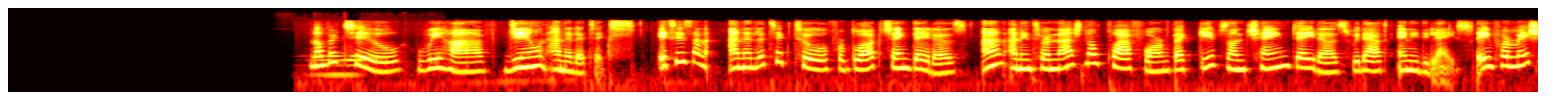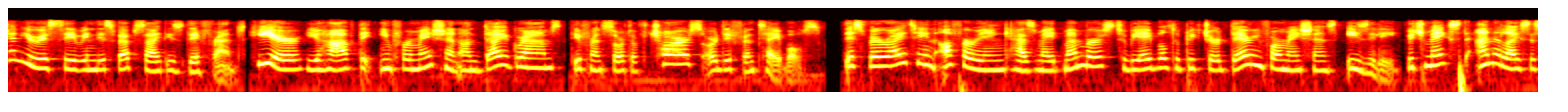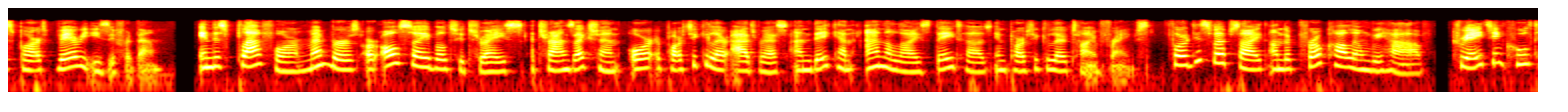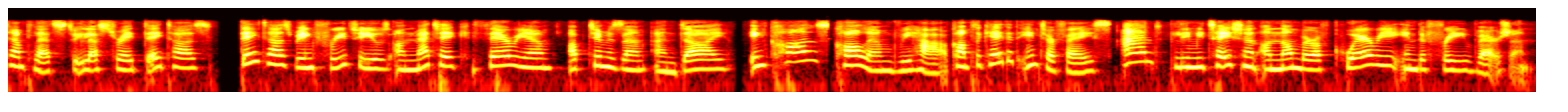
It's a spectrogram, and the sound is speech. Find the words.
Number two, we have Dune Analytics. It is an analytic tool for blockchain data and an international platform that gives on-chain data without any delays. The information you receive in this website is different. Here you have the information on diagrams, different sort of charts or different tables. This variety in offering has made members to be able to picture their informations easily, which makes the analysis part very easy for them. In this platform, members are also able to trace a transaction or a particular address and they can analyze data in particular time frames. For this website, the Pro column, we have creating cool templates to illustrate data, data being free to use on Matic, Ethereum, Optimism, and DAI. In cons column, we have complicated interface and limitation on number of query in the free version.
